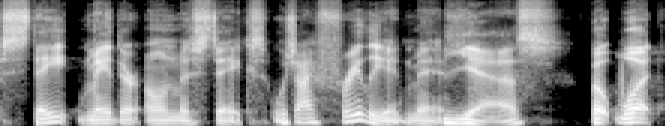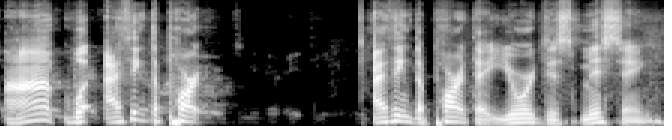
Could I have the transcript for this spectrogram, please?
state made their own mistakes, which I freely admit. Yes. But what I'm what I think the part I think the part that you're dismissing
